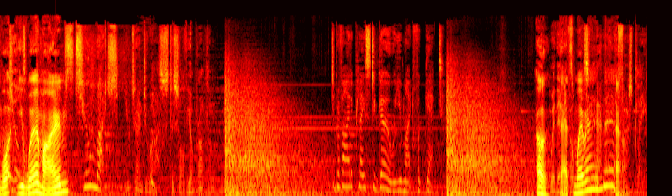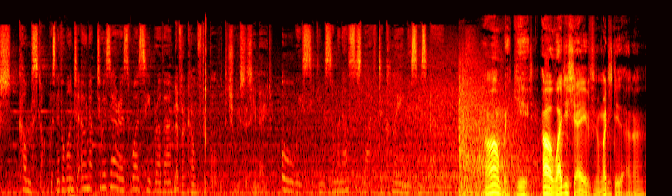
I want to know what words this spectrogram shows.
what you were mine. was too much. You turn to us to solve your problem. To provide a place to go where you might forget. Oh, Where that's where I am Anna in the now. first place. Comstock was never one to own up to his errors, was he, brother? Never comfortable with the choices he made. Always seeking someone else's life to claim as his own. Oh my god. Oh, why'd you shave? Why'd you do that? I don't know.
